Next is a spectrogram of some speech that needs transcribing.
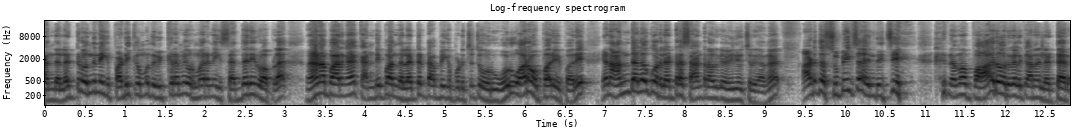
அந்த லெட்டர் வந்து இன்றைக்கி படிக்கும்போது விக்ரமே ஒரு மாதிரி இன்றைக்கி செத்தறிடுவாப்பில் வேணால் பாருங்க. கண்டிப்பாக அந்த லெட்டர் டாப்பிக்கை பிடிச்சிட்டு ஒரு ஒரு வாரம் ஒப்பாரி வைப்பார். ஏன்னா அந்த அளவுக்கு ஒரு லெட்டரை சாண்ட்ரா அவர்கள் எழுதி வச்சுருக்காங்க. அடுத்த சுபிக்ஷா இருந்துச்சு நம்ம பாருவர்களுக்கான லெட்டர்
